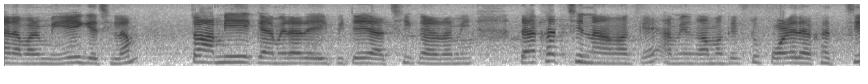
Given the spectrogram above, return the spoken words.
আর আমার মেয়ে গেছিলাম। তো আমি ক্যামেরার এই পিঠে আছি, কারণ আমি দেখাচ্ছি না আমাকে। আমি আমাকে একটু পরে দেখাচ্ছি।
